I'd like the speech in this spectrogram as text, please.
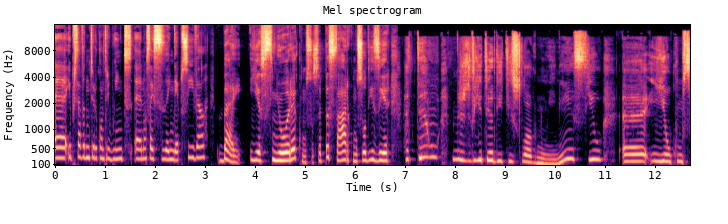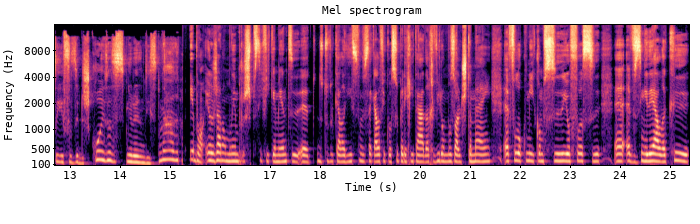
uh, eu precisava de meter o contribuinte, uh, não sei se ainda é possível. Bem, e a senhora começou-se a passar, começou a dizer: Então, mas devia ter dito isso logo no início. Uh, e eu comecei a fazer as coisas, a senhora não disse nada. E, bom, eu já não me lembro especificamente uh, de tudo o que ela disse, mas sei que ela ficou super irritada, revirou-me os olhos também, uh, falou comigo como se eu fosse a vizinha dela que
